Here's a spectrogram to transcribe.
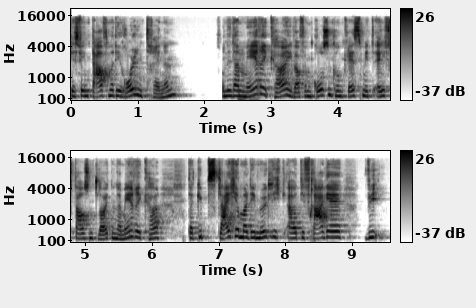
Deswegen darf man die Rollen trennen. Und in Amerika, ich war auf einem großen Kongress mit 11.000 Leuten in Amerika, da gibt es gleich einmal die Möglichkeit, äh, die Frage, wie,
